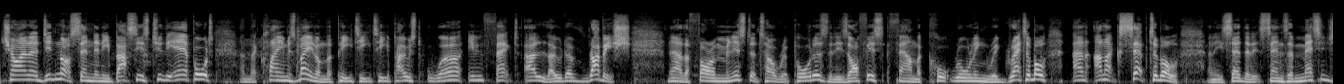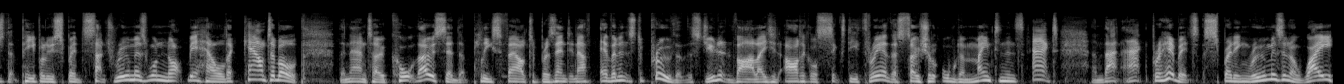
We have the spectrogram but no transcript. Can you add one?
China did not send any buses to the airport, and the claims made on the PTT post were, in fact, a load of rubbish. Now, the foreign minister told reporters that his office found the court ruling regrettable and unacceptable, and he said that it sends a message that people who spread such rumours will not be held accountable. The Nantou court, though, said that police failed to present enough evidence to prove that the student violated Article 63 of the Social Order Maintenance Act, and that act prohibits spreading rumours in a way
